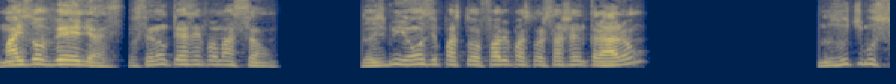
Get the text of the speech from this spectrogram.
mais ovelhas. Você não tem essa informação. 2011, pastor Fábio e pastor Sacha entraram. Nos últimos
